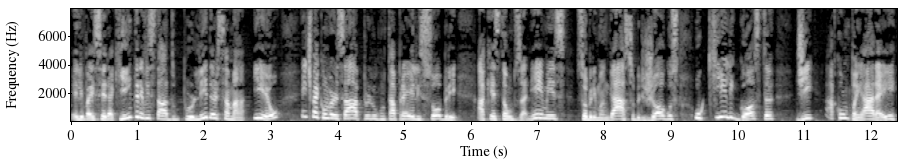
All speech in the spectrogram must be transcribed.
ele vai ser aqui entrevistado por Líder Sama e eu. A gente vai conversar, perguntar para ele sobre a questão dos animes, sobre mangá, sobre jogos, o que ele gosta de acompanhar aí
